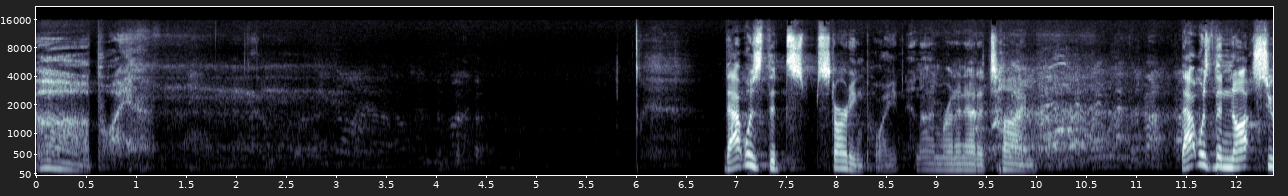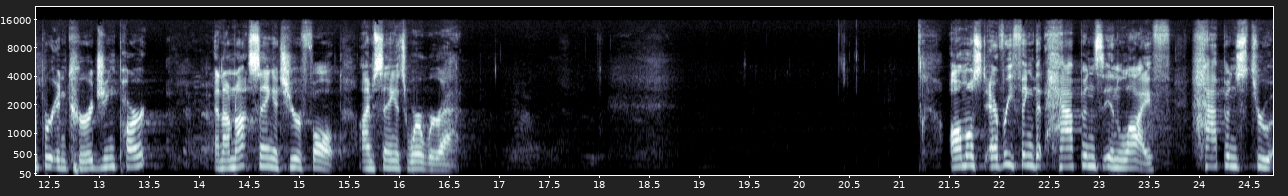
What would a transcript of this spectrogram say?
Oh, boy. That was the starting point, and I'm running out of time. That was the not super encouraging part. And I'm not saying it's your fault, I'm saying it's where we're at. Almost everything that happens in life happens through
